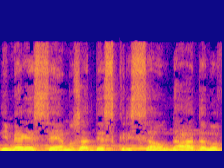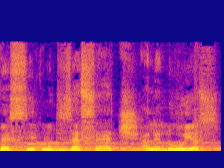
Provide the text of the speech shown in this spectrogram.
e merecemos a descrição dada no versículo 17. Aleluias.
